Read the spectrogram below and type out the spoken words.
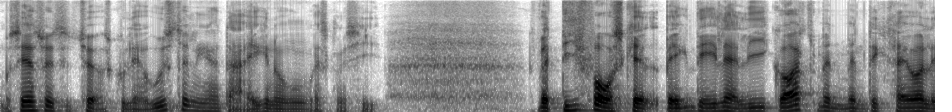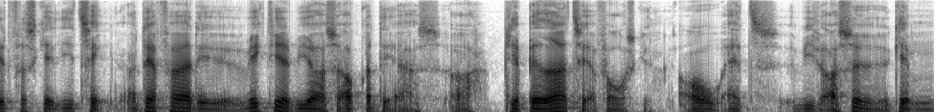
museumsinstitutør og skulle lave udstillinger. Der er ikke nogen, hvad skal man sige, værdiforskel. Begge dele er lige godt, men, men det kræver lidt forskellige ting. Og derfor er det vigtigt, at vi også opgraderer os og bliver bedre til at forske. Og at vi også gennem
